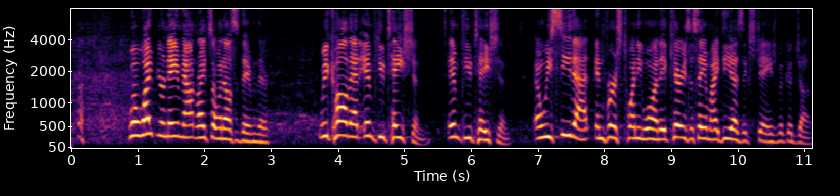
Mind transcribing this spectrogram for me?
we'll wipe your name out and write someone else's name in there. We call that imputation. Imputation. And we see that in verse 21. It carries the same idea as exchange, but good job.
